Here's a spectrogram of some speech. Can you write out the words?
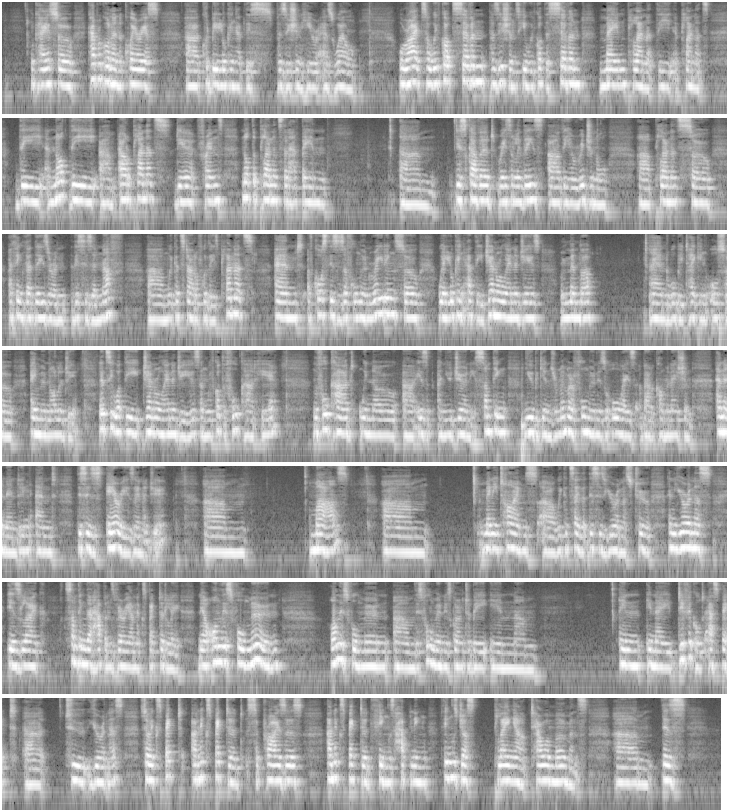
Okay, so Capricorn and Aquarius uh, could be looking at this position here as well. All right, so we've got seven positions here. We've got the seven main planet, the planets the not the um, outer planets, dear friends, not the planets that have been um, discovered recently. These are the original uh, planets. So I think that these are en- this is enough. Um, we could start off with these planets. And of course, this is a full moon reading, so we're looking at the general energies. Remember, and we'll be taking also a moonology. Let's see what the general energy is, and we've got the Fool card here. The Fool card we know uh, is a new journey, something new begins. Remember, a full moon is always about a culmination and an ending, and this is Aries energy. Um, Mars. Um, many times uh, we could say that this is Uranus too, and Uranus is like something that happens very unexpectedly. Now, on this full moon, on this full moon, um, this full moon is going to be in um, in in a difficult aspect uh, to Uranus. So expect unexpected surprises, unexpected things happening, things just playing out, tower moments. Um, there's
